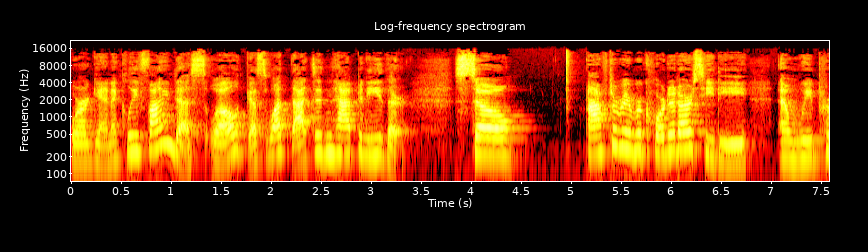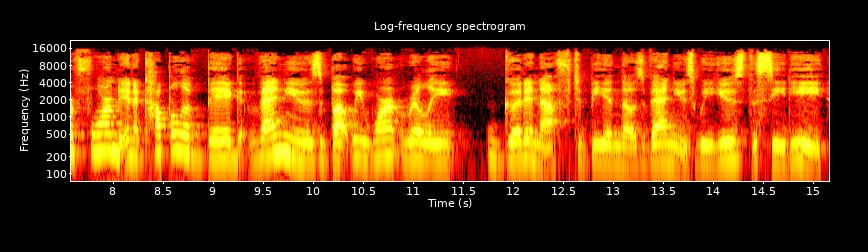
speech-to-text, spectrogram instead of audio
organically find us. Well, guess what? That didn't happen either. So after we recorded our CD and we performed in a couple of big venues, but we weren't really good enough to be in those venues. We used the CD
